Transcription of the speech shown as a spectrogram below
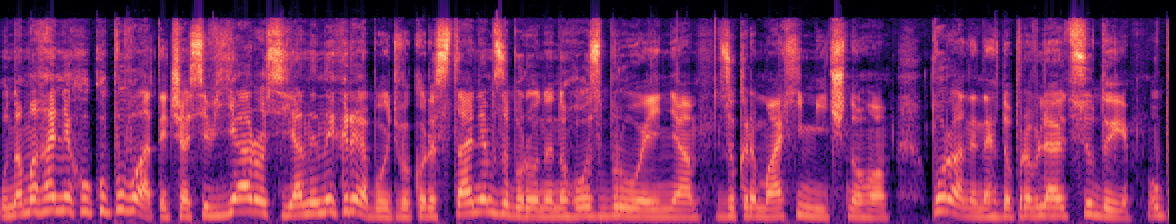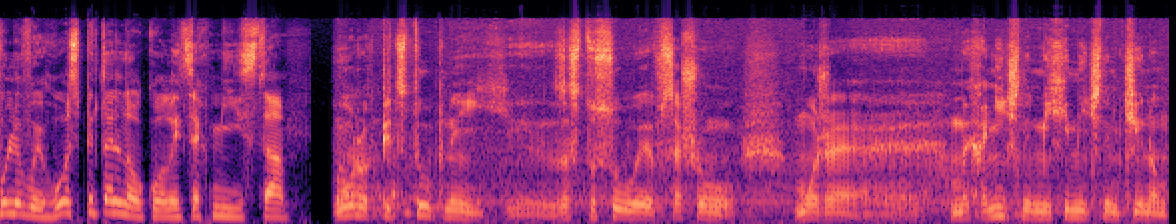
У намаганнях окупувати часів яр росіяни не гребують використанням забороненого озброєння, зокрема хімічного. Поранених доправляють сюди, у польовий госпіталь на околицях міста. Ворог підступний, е, застосовує все, що може е, механічним і хімічним чином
